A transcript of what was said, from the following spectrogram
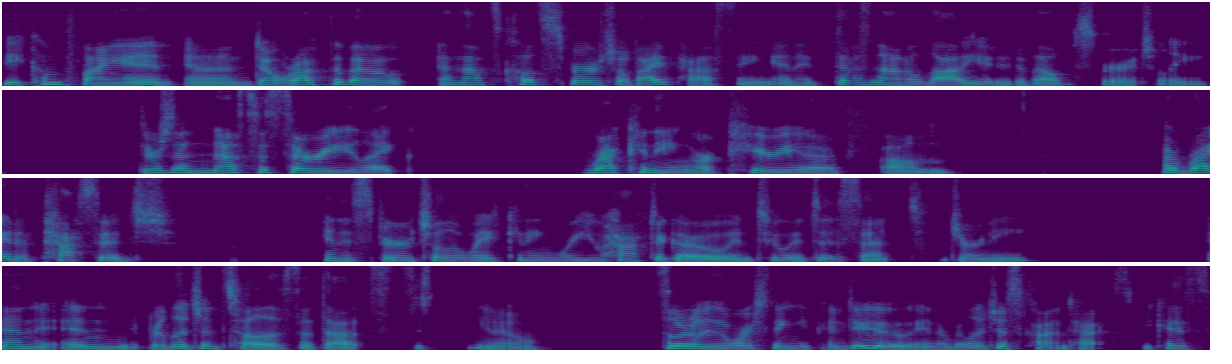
be compliant and don't rock the boat. And that's called spiritual bypassing. And it does not allow you to develop spiritually. There's a necessary, like, reckoning or period of um, a rite of passage in a spiritual awakening where you have to go into a descent journey and and religions tell us that that's just you know it's literally the worst thing you can do in a religious context because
